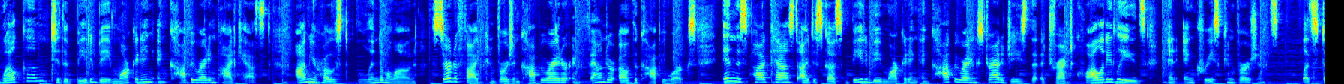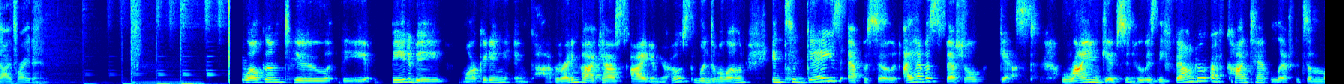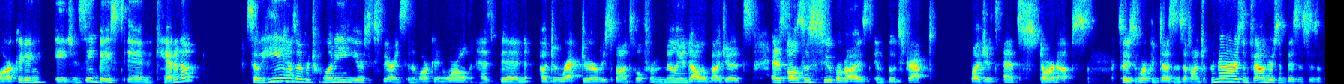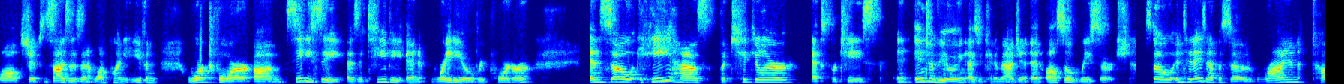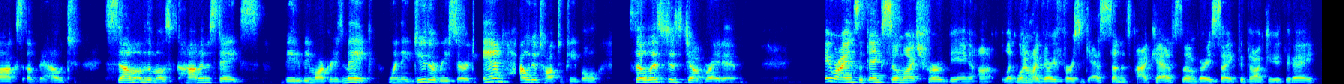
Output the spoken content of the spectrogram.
Welcome to the B2B Marketing and Copywriting Podcast. I'm your host, Linda Malone, certified conversion copywriter and founder of The Copy Worx. In this podcast, I discuss B2B marketing and copywriting strategies that attract quality leads and increase conversions. Let's dive right in. Welcome to the B2B Marketing and Copywriting Podcast. I am your host, Linda Malone. In today's episode, I have a special guest, Ryan Gibson, who is the founder of ContentLift. It's a marketing agency based in Canada. So he has over 20 years experience in the marketing world and has been a director responsible for million dollar budgets and has also supervised and bootstrapped budgets at startups. So he's worked with dozens of entrepreneurs and founders and businesses of all shapes and sizes. And at one point, he even worked for um, CBC as a TV and radio reporter. And so he has particular expertise in interviewing, as you can imagine, and also research. So in today's episode, Ryan talks about some of the most common mistakes B2B marketers make when they do their research and how to talk to people so let's just jump right in. Hey, Ryan. So thanks so much for being uh, like one of my very first guests on this podcast. So I'm very psyched to talk to you today.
